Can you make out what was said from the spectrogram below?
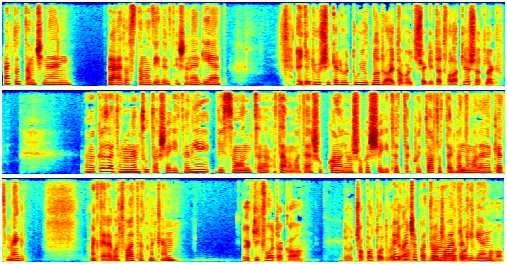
meg tudtam csinálni, rááldoztam az időt és energiát. Egyedül sikerült túljutnod rajta, vagy segített valaki esetleg? Közvetlenül nem tudtak segíteni, viszont a támogatásukkal nagyon sokat segítettek, hogy tartották bennem a lelket, meg, meg tényleg ott voltak nekem. Ők kik voltak a a csapatod? Vagy ők a, a csapatom a voltak, csapatod? igen. Aha.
